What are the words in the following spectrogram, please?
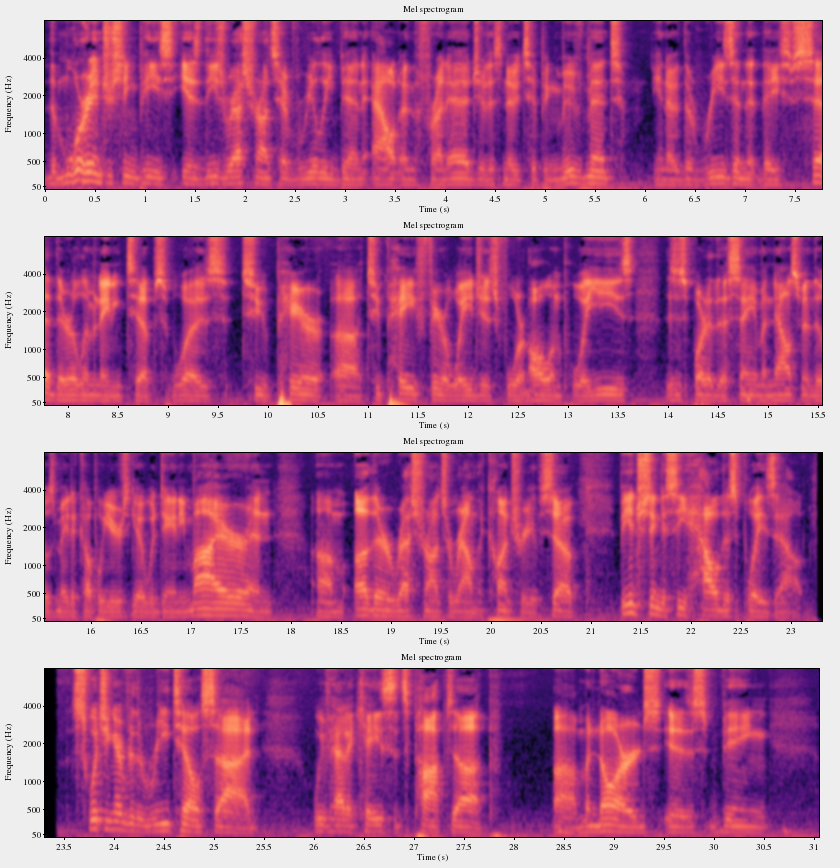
the more interesting piece is these restaurants have really been out on the front edge of this no tipping movement. You know, the reason that they said they're eliminating tips was to pair uh, to pay fair wages for all employees. This is part of the same announcement that was made a couple years ago with Danny Meyer and um, other restaurants around the country. So, be interesting to see how this plays out. Switching over to the retail side, we've had a case that's popped up uh, Menards is being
